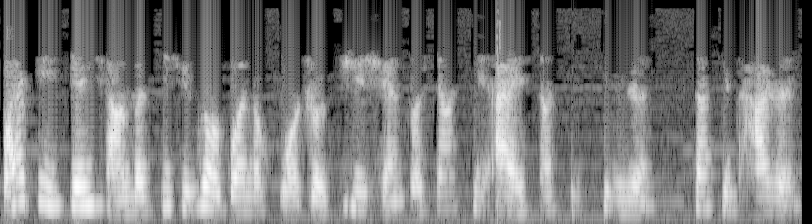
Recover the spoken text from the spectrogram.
我还可以坚强的继续乐观的活着，继续选择相信爱、相信信任、相信他人。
